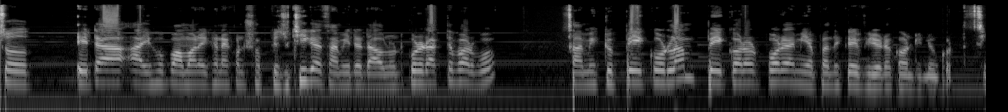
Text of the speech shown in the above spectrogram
সো এটা আই হোপ আমার এখানে এখন সবকিছু ঠিক আছে, আমি এটা ডাউনলোড করে রাখতে পারব। সো আমি একটু পে করলাম পে করার পরে আমি আপনাদেরকে এই ভিডিওটা কন্টিনিউ করতেছি।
